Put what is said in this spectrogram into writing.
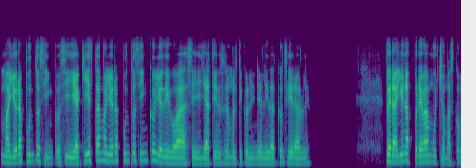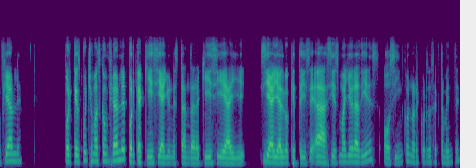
mayor a punto 5. Si aquí está mayor a punto 5, yo digo, ah, sí, ya tienes una multicolinealidad considerable. Pero hay una prueba mucho más confiable. ¿Por qué es mucho más confiable? Porque aquí sí hay un estándar, aquí sí hay, sí hay algo que te dice, ah, si es mayor a 10 o 5, no recuerdo exactamente.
